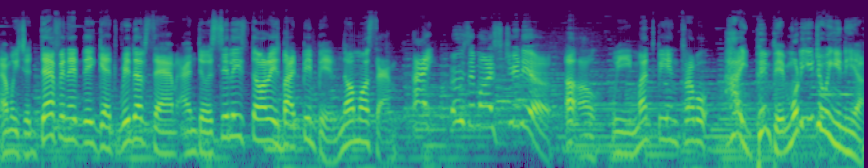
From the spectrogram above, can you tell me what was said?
and we should definitely get rid of Sam and do silly stories by Pim Pim. No more Sam. Hey, who's in my studio? Uh oh, we might be in trouble. Hey, Pim Pim, what are you doing in here?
